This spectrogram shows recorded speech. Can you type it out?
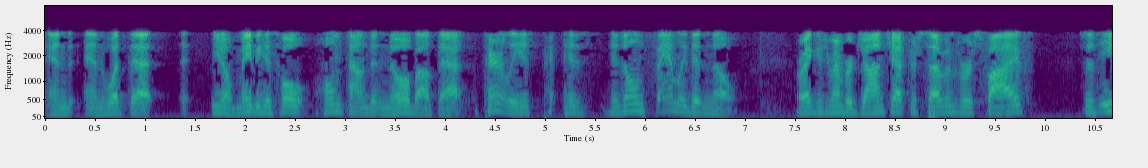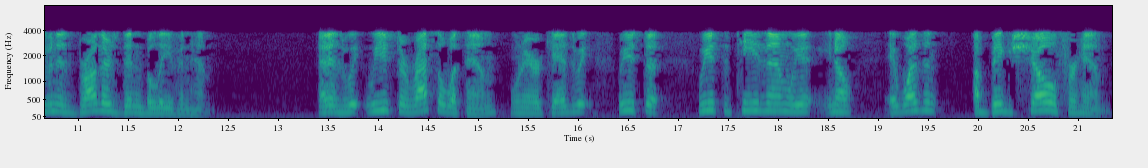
and and what that you know maybe his whole hometown didn't know about that. Apparently his his his own family didn't know, Right? Because remember, John chapter 7, verse 5 says, even his brothers didn't believe in him. That is, we, we used to wrestle with him when we were kids. We, we used to we used to tease him. We, you know, it wasn't a big show for him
